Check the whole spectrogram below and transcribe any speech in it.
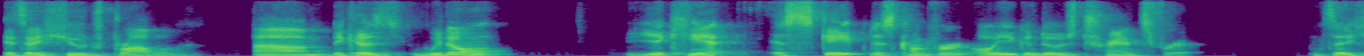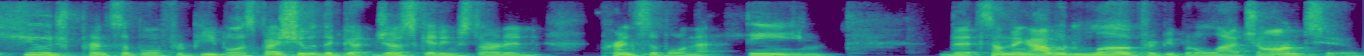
it's a huge problem um, because we don't, you can't escape discomfort. All you can do is transfer it. It's a huge principle for people, especially with the just getting started principle and that theme. That's something I would love for people to latch onto.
